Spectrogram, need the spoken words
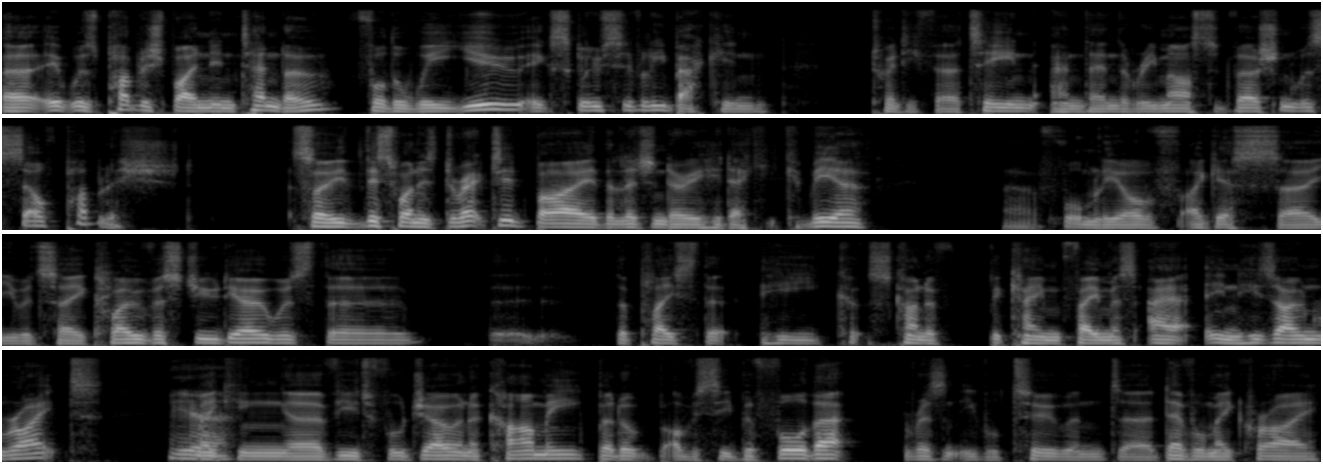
Uh, it was published by Nintendo for the Wii U exclusively back in 2013, and then the remastered version was self-published. So this one is directed by the legendary Hideki Kamiya, uh, formerly of, I guess uh, you would say, Clover Studio was the the place that he kind of became famous at, in his own right, Yeah. making uh, Beautiful Joe and Okami. But obviously before that, Resident Evil Two and uh, Devil May Cry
